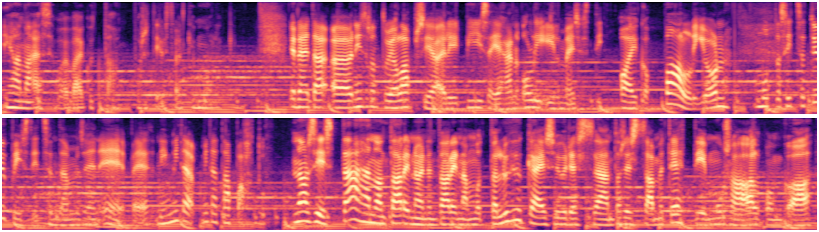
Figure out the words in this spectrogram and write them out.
ihanaa, jos se voi vaikuttaa positiivisesti jollekin muullekin. Ja näitä äh, niin sanottuja lapsia, eli biisejähän oli ilmeisesti aika paljon, mutta sit sä typistit sen tämmöiseen EP. Niin mitä, mitä tapahtui? No siis, tämähän on tarinoiden tarina, mutta lyhykäisyydessään tosissaan me tehtiin musaa alponkaa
